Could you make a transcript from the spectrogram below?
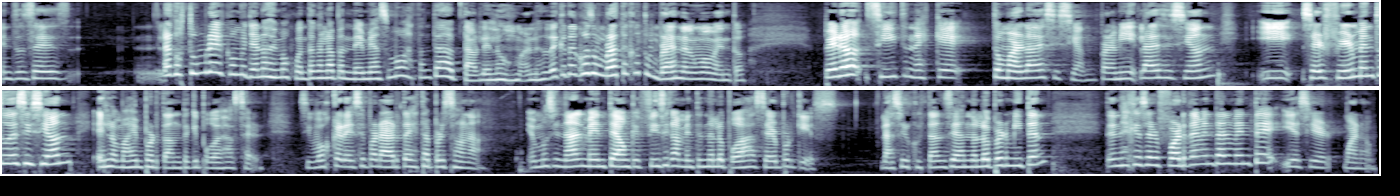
Entonces, la costumbre, como ya nos dimos cuenta con la pandemia, somos bastante adaptables los humanos. De que te acostumbras, te acostumbras en algún momento. Pero sí tenés que tomar la decisión. Para mí, la decisión y ser firme en tu decisión es lo más importante que puedes hacer. Si vos querés separarte de esta persona emocionalmente, aunque físicamente no lo puedas hacer porque las circunstancias no lo permiten, Tienes que ser fuerte mentalmente y decir, bueno,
